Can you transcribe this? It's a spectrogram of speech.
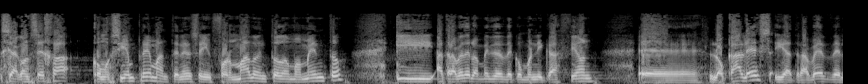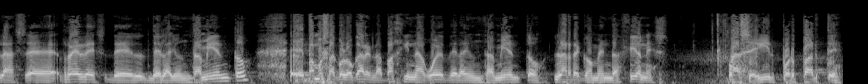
Se aconseja como siempre, mantenerse informado en todo momento y a través de los medios de comunicación eh, locales y a través de las eh, redes del, del ayuntamiento. Eh, vamos a colocar en la página web del ayuntamiento las recomendaciones a seguir por parte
